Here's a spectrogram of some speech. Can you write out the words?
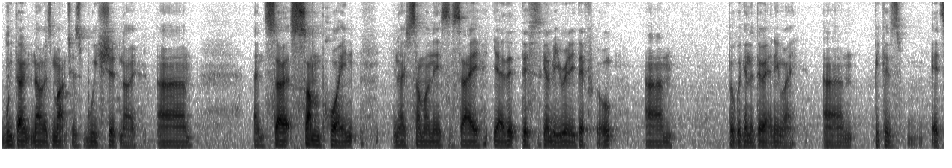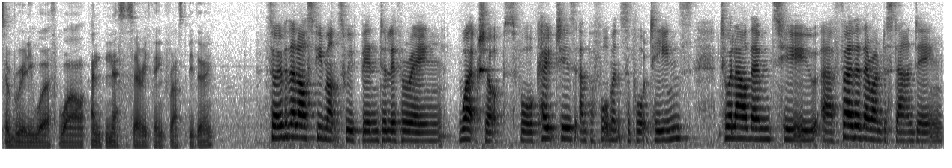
we don't know as much as we should know. Um, and so at some point, you know, someone needs to say, yeah, th this is going to be really difficult, um, but we're going to do it anyway, um, because it's a really worthwhile and necessary thing for us to be doing. So over the last few months, we've been delivering workshops for coaches and performance support teams to allow them to uh, further their understanding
